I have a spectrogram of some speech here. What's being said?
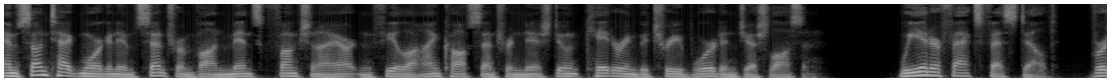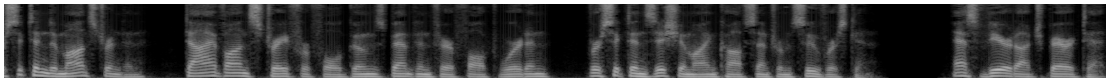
Am Sonntagmorgen im Zentrum von Minsk funktionierten viele Einkaufszentren nicht und Cateringbetrieb wurden geschlossen. Wie Interfax feststellt, Versichten Demonstranten, die von Strafverfolgungsbeamten verfolgt wurden, Versichten sich im Einkaufszentrum zu versken. Es wird berichtet,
